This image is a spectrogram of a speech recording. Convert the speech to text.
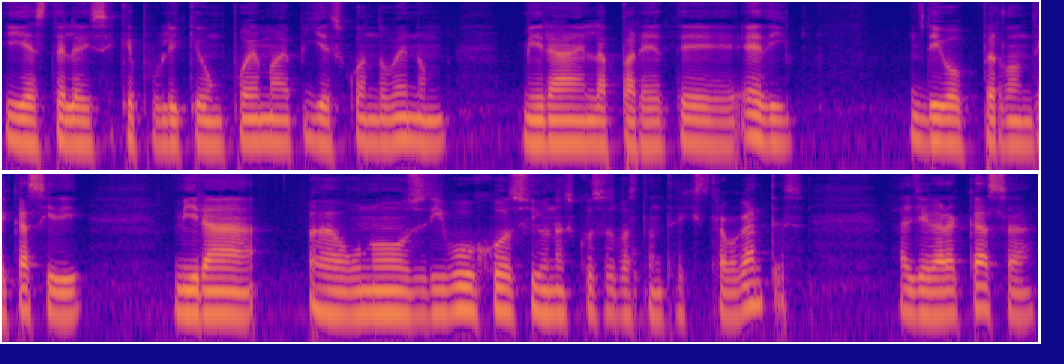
y este le dice que publique un poema y es cuando Venom mira en la pared de Eddie, digo, perdón, de Cassidy, mira unos dibujos y unas cosas bastante extravagantes. Al llegar a casa,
